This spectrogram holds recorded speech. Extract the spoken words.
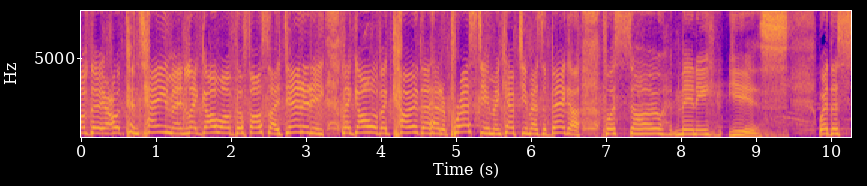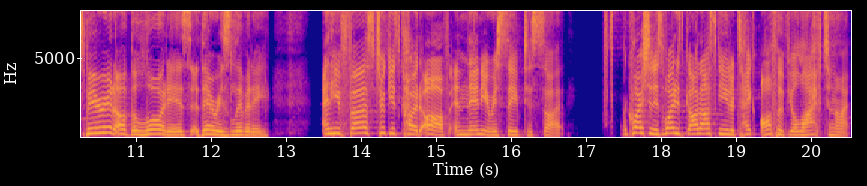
of the containment, let go of the false identity, let go of a coat that had oppressed him and kept him as a beggar for so many years. Where the Spirit of the Lord is, there is liberty. And he first took his coat off and then he received his sight. The question is, what is God asking you to take off of your life tonight?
